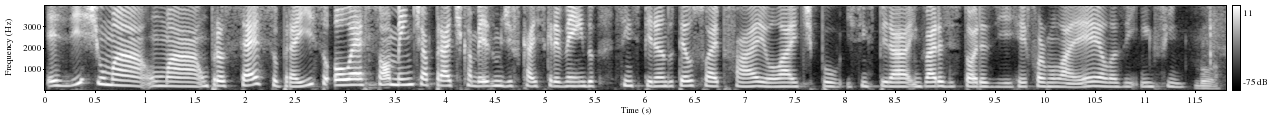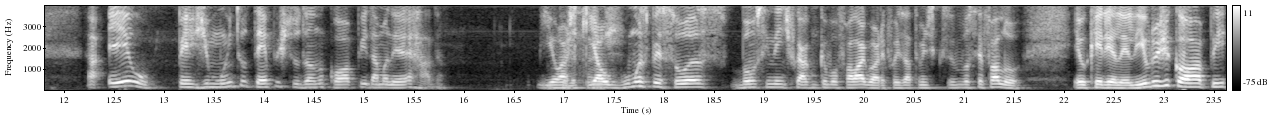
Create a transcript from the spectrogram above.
Existe uma, uma, um processo pra isso ou é somente a prática mesmo de ficar escrevendo, se inspirando, ter o swipe file lá e tipo, e se inspirar em várias histórias e reformular elas e enfim. Boa. Ah, Eu perdi muito tempo estudando copy da maneira errada. E eu acho que algumas pessoas vão se identificar com o que eu vou falar agora, que foi exatamente o que você falou. Eu queria ler livros de copy,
